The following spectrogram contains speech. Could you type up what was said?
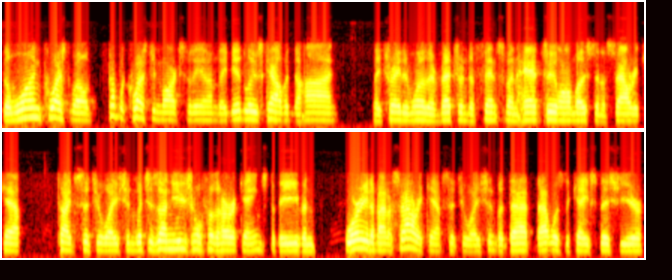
the one question, well, a couple of question marks for them. They did lose Calvin de Haan. They traded one of their veteran defensemen, had to almost in a salary cap type situation, which is unusual for the Hurricanes to be even worried about a salary cap situation, but that that was the case this year.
